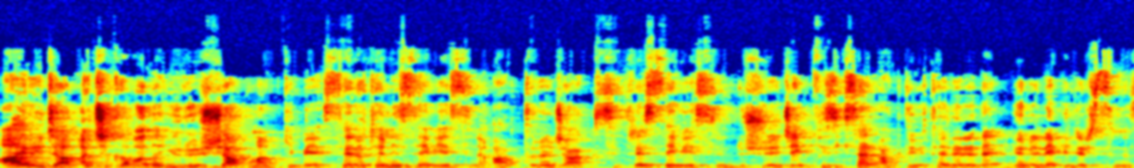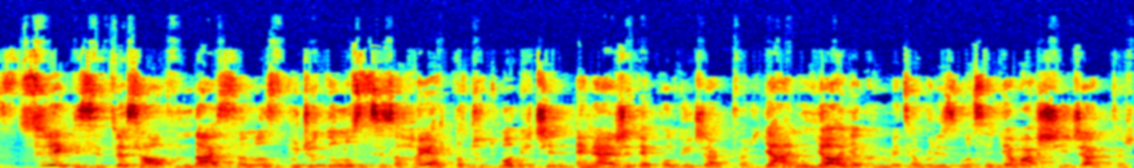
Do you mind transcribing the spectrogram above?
Ayrıca açık havada yürüyüş yapmak gibi serotonin seviyesini arttıracak, stres seviyesini düşürecek fiziksel aktivitelere de yönelebilirsiniz. Sürekli stres altındaysanız vücudunuz sizi hayatta tutmak için enerji depolayacaktır. Yani yağ yakım metabolizması yavaşlayacaktır.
